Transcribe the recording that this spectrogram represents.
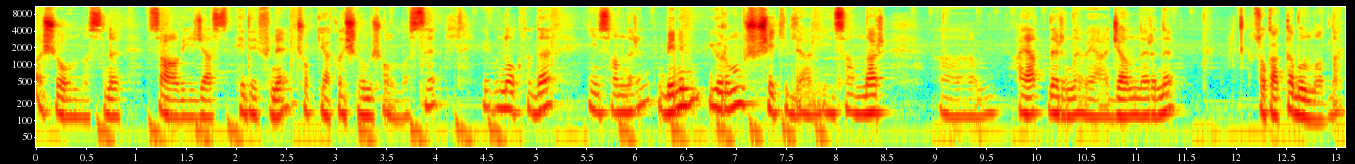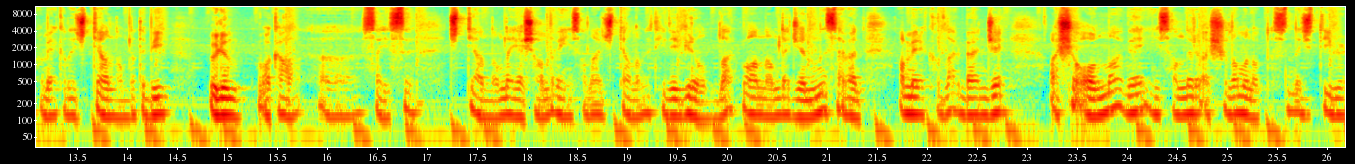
aşı olmasını sağlayacağız hedefine çok yaklaşılmış olması ve bu noktada insanların benim yorumum şu şekilde hani insanlar hayatlarını veya canlarını sokakta bulmadılar. Amerika'da ciddi anlamda da bir ölüm vaka sayısı ciddi anlamda yaşandı ve insanlar ciddi anlamda tedirgin oldular. Bu anlamda canını seven Amerikalılar bence aşı olma ve insanları aşılama noktasında ciddi bir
